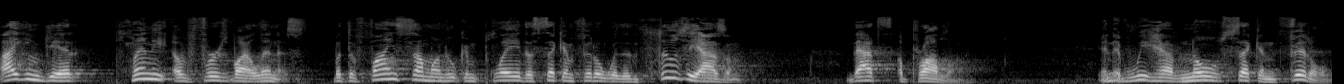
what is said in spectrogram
I can get plenty of first violinists, but to find someone who can play the second fiddle with enthusiasm, that's a problem. And if we have no second fiddle,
